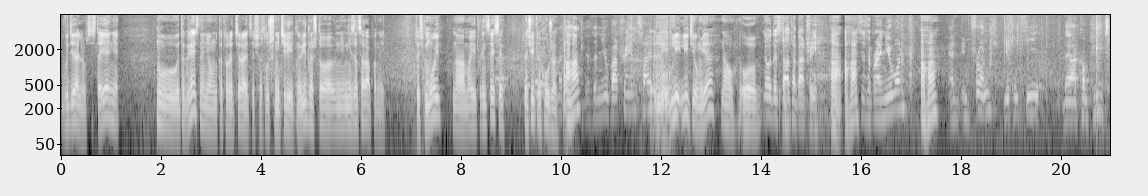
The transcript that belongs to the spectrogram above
в идеальном состоянии. Ну, это грязь на нем, которая оттирается, сейчас лучше не тереть, но видно, что не, не зацарапанный. То есть мой на моей принцессе значительно хуже. Ага. There's a new battery inside. Ли- ли- Литиум, я? Or... No, the starter battery. А, ага, This is a brand new one. ага. And in front, you can see there are complete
